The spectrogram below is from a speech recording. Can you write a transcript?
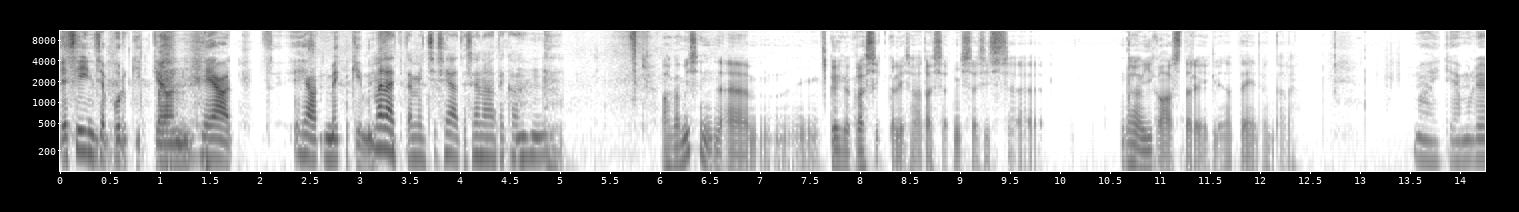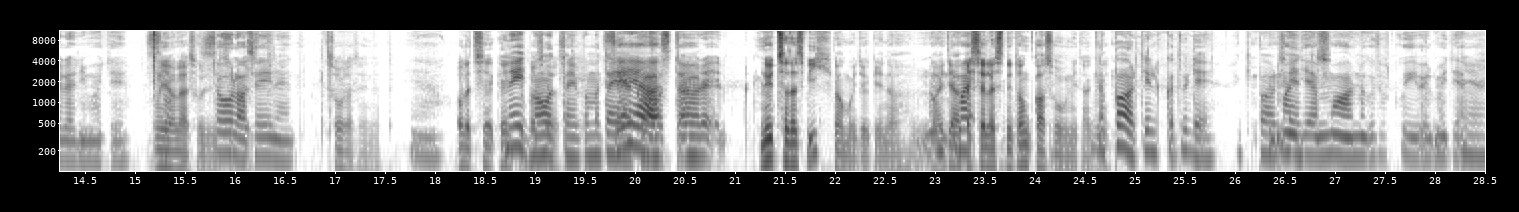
ja siin see purgike on head, head mekkimist. mäleta mind siis heade sõnadega. mm. -hmm. aga mis on äh, kõige klassikalisemad asjad, mis sa siis äh, no iga aasta reeglina teed endale? ma ei tea, mul ei ole niimoodi. Ei ole sul soolaseened, soolaseened? Oled see käinud Neid ma ootan juba, ma see täiega aasta ootan. nüüd sadas vihma muidugi, noh no,, No ma ei tea ma- kas sellest nüüd on kasu midagi no no,. paar tilka tuli, äkki paar ma ei tea, maa on nagu suht kuiv veel, ma ei tea.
